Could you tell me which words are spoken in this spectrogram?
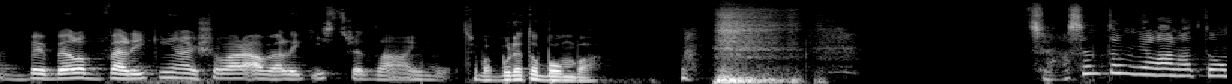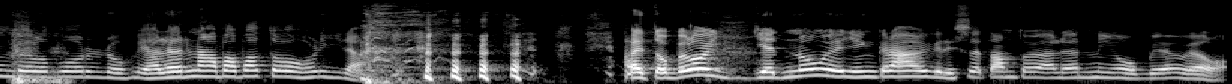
by byl veliký nešvar a veliký střed zájmu. Třeba bude to bomba. Co já jsem to měla na tom billboardu? Jaderná baba to hlídá. Ale to bylo jednou jedinkrát, kdy se tam to jaderný objevilo.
